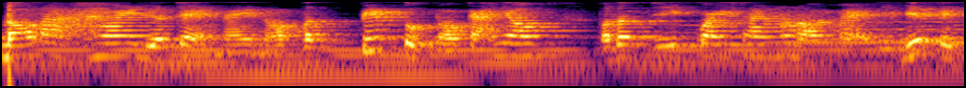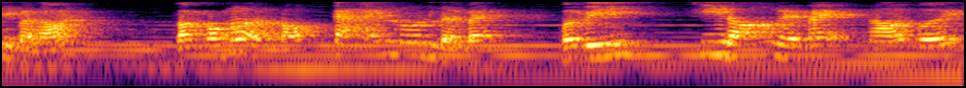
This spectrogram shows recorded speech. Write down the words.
Đó là hai đứa trẻ này nó vẫn tiếp tục nó cãi nhau, và thậm chí quay sang nó nói, mẹ, thì biết cái gì mà nói? Và có nghĩa là nó cãi luôn lời mẹ. Bởi vì khi đó người mẹ nói với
